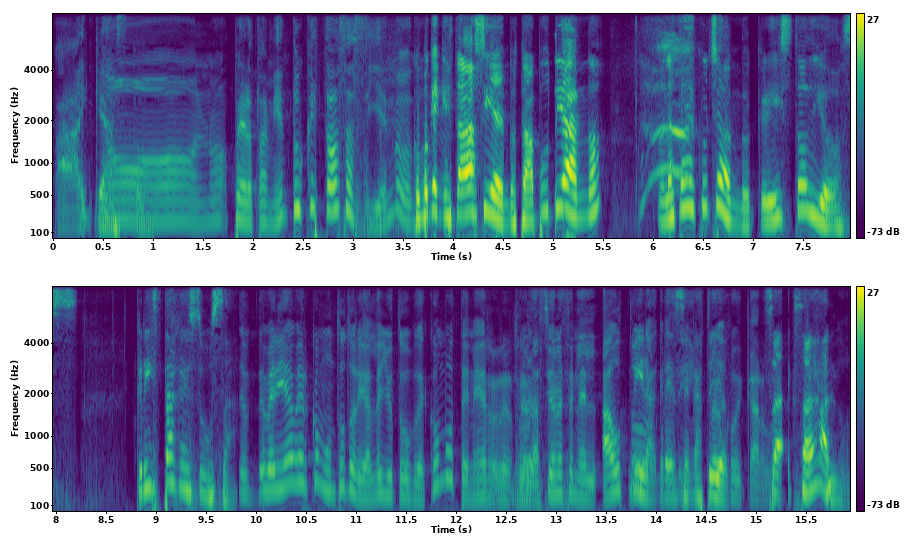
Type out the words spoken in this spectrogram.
Ay, qué asco. No, no, pero también tú, ¿qué estabas haciendo? ¿Cómo no? que qué estaba haciendo? ¿Estaba puteando? ¿No la estás escuchando? Cristo Dios. Crista Jesusa. De- Debería haber como un tutorial de YouTube de cómo tener relaciones en el auto. Mira, Grecia sin Castillo, ¿Sabes algo?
